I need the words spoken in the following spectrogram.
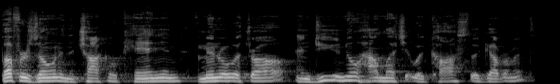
buffer zone in the Chaco Canyon mineral withdrawal? And do you know how much it would cost the government?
